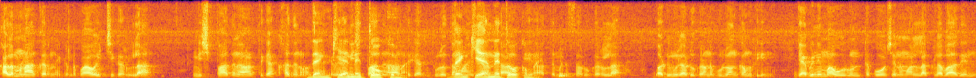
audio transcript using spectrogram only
කළමනාකරණය කරලා පාවිච්චි කරලා නිෂ්පාදන ආර්ථිකයක් හදනවා. දැන් කියන්නේ තෝකමයි. දැන් කියන්නේ තෝකමයි. අතමිට සරු කරලා බඩු මිල අඩු කරන්න පුළුවන්කම තියෙනවා. ගැබිනි මවුරුන්ට පෝෂණ මල්ලක් ලබා දෙන්න.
